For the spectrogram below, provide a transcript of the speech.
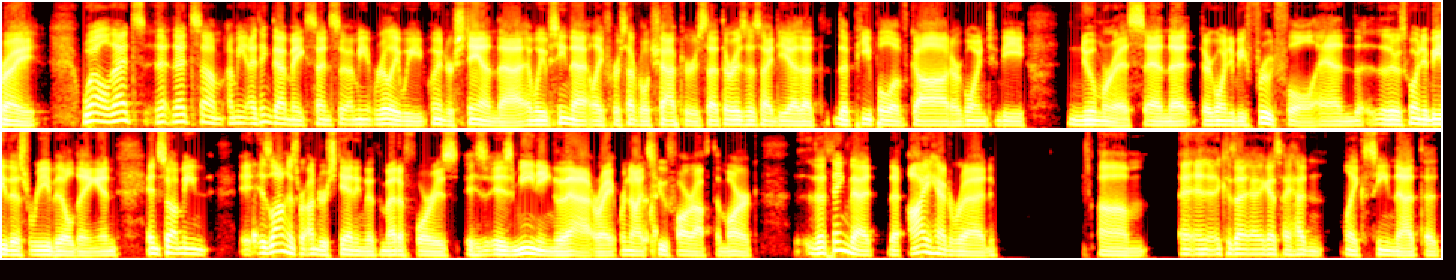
Right. Well, that's that's um I mean, I think that makes sense. I mean, really we understand that and we've seen that like for several chapters that there is this idea that the people of God are going to be numerous and that they're going to be fruitful and there's going to be this rebuilding and and so I mean, as long as we're understanding that the metaphor is is is meaning that, right? We're not too far off the mark the thing that that I had read, um, and because I, I guess I hadn't like seen that that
